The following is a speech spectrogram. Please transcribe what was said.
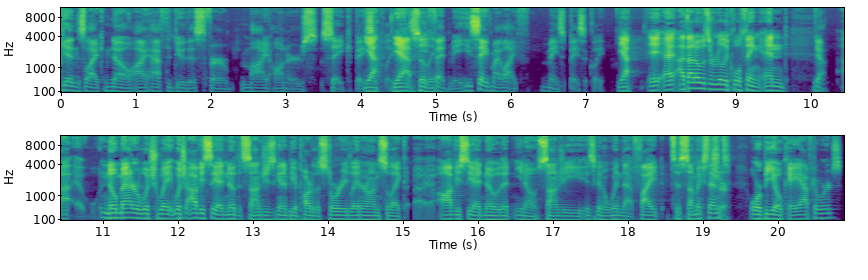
Gin's like, no, I have to do this for my honor's sake, basically. Yeah, absolutely. He fed me. He saved my life, basically. Yeah, it, I, I thought it was a really cool thing, and Yeah. I, no matter which way, which obviously I know that Sanji is going to be a part of the story later on. So like, obviously I know that you know Sanji is going to win that fight to some extent Sure. or be okay afterwards.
